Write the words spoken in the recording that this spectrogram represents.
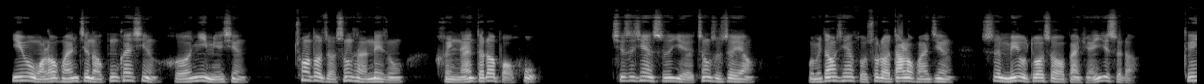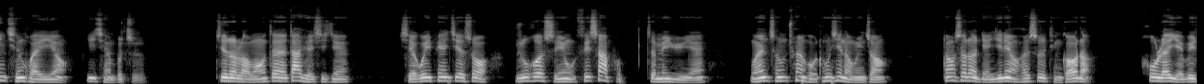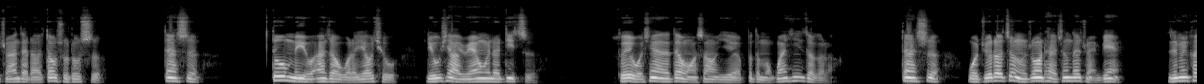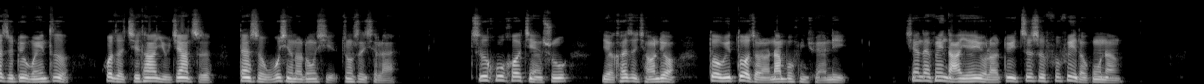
因为网络环境的公开性和匿名性，创作者生产的内容很难得到保护。其实现实也正是这样，我们当前所处的大陆环境是没有多少版权意识的，跟情怀一样一钱不值。记得老王在大学期间写过一篇介绍如何使用 C Sharp 这门语言完成串口通信的文章。当时的点击量还是挺高的，后来也被转载的到处都是，但是都没有按照我的要求留下原文的地址，所以我现在在网上也不怎么关心这个了。但是我觉得这种状态正在转变，人们开始对文字或者其他有价值但是无形的东西重视起来。知乎和简书也开始强调作为作者的那部分权利，现在芬达也有了对知识付费的功能，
